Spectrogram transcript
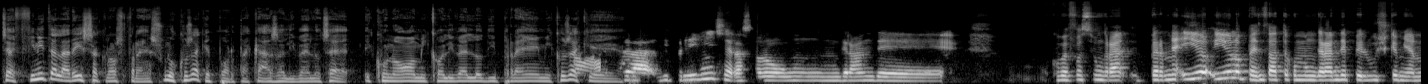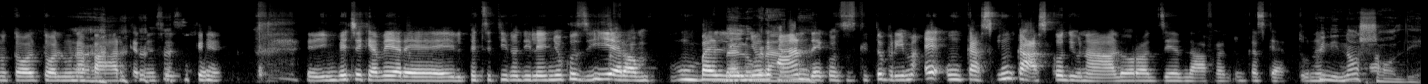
Cioè, finita la race across France, uno cos'è che porta a casa a livello cioè, economico, a livello di premi? Cos'è No, che... di premi c'era solo un grande come fosse un grande per me io, io l'ho pensato come un grande peluche che mi hanno tolto a Luna Eh. Park, nel senso che invece che avere il pezzettino di legno così era un, un bel Bello legno grande. grande, con su scritto prima e un, cas- un casco di una loro azienda, un caschetto. Quindi no soldi.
